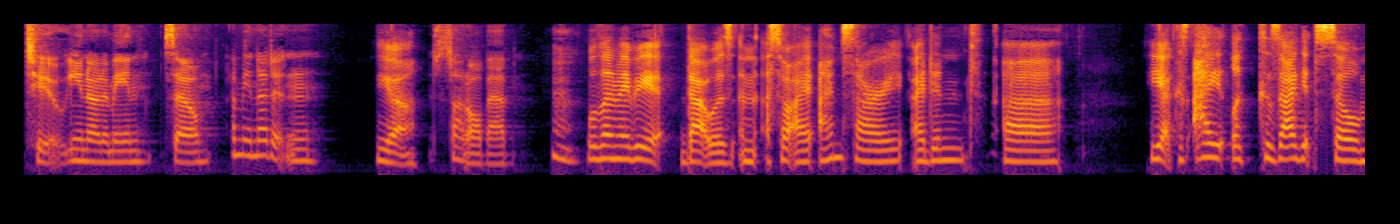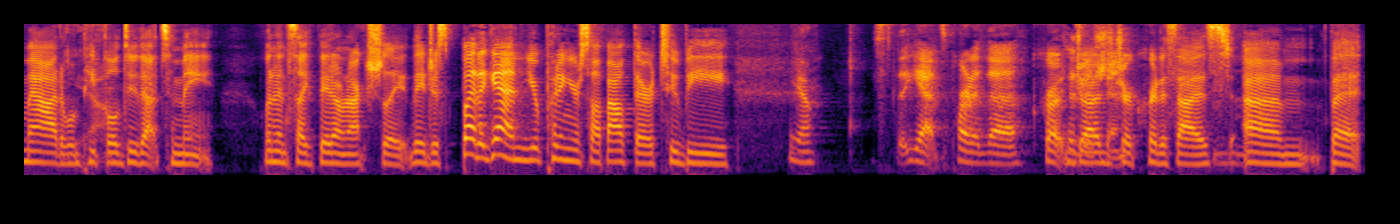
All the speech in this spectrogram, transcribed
too. You know what I mean? So I mean I didn't yeah. it's not all bad. Well, then maybe that was, and so I, I'm sorry, I didn't. uh Yeah, because I like because I get so mad when people do that to me when it's like they don't actually they just. But again, you're putting yourself out there to be Yeah. It's the- yeah, it's part of the cr- judged or criticized. Um, but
